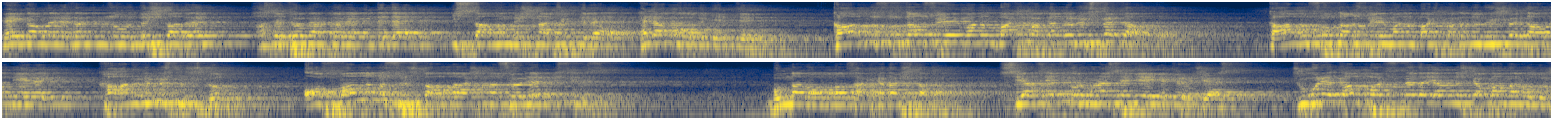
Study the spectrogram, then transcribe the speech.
Peygamber Efendimiz onu dışladı. Hazreti Ömer döneminde de İslam'ın dışına çıktı ve helak oldu gitti. Kanuni Sultan Süleyman'ın başbakanı rüşvet aldı. Kanuni Sultan Süleyman'ın başbakanı rüşvet aldı diyerek kanuni mi suçlu? Osmanlı mı suçlu Allah aşkına söyler misiniz? Bunlar olmaz arkadaşlar. Siyaset kurumuna seviye getireceğiz. Cumhuriyet Halk Partisi'nde de yanlış yapanlar olur.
